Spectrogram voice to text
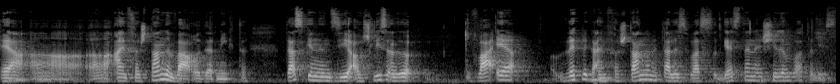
äh, äh, einverstanden war oder nicht. Das können Sie ausschließen. Also war er wirklich einverstanden mit alles, was gestern entschieden worden ist?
